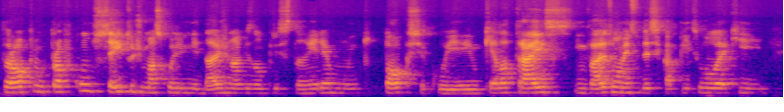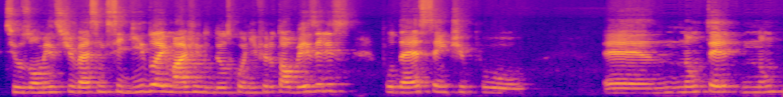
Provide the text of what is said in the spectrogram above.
próprio, o próprio conceito de masculinidade na visão cristã ele é muito tóxico e o que ela traz em vários momentos desse capítulo é que se os homens tivessem seguido a imagem do Deus conífero, talvez eles pudessem tipo é, não ter, não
